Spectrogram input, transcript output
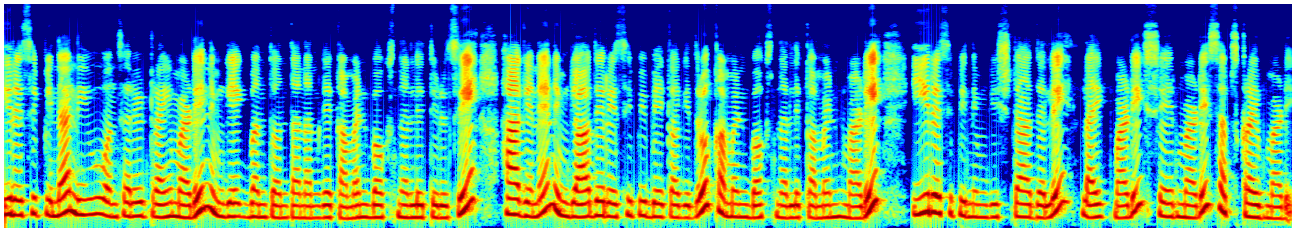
ಈ ರೆಸಿಪಿನ ನೀವು ಒಂದ್ಸರಿ ಟ್ರೈ ಮಾಡಿ ನಿಮ್ಗೆ ಹೇಗೆ ಬಂತು ಅಂತ ನನಗೆ ಕಮೆಂಟ್ ಬಾಕ್ಸ್ನಲ್ಲಿ ತಿಳಿಸಿ. ಹಾಗೆಯೇ ನಿಮ್ಗೆ ಯಾವುದೇ ರೆಸಿಪಿ ಬೇಕಾಗಿದ್ದರೂ ಕಮೆಂಟ್ ಬಾಕ್ಸ್ನಲ್ಲಿ ಕಮೆಂಟ್ ಮಾಡಿ. ಈ ರೆಸಿಪಿ ನಿಮ್ಗೆ ಇಷ್ಟ ಆದಲ್ಲಿ ಲೈಕ್ ಮಾಡಿ ಶೇರ್ ಮಾಡಿ ಸಬ್ಸ್ಕ್ರೈಬ್ ಮಾಡಿ.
